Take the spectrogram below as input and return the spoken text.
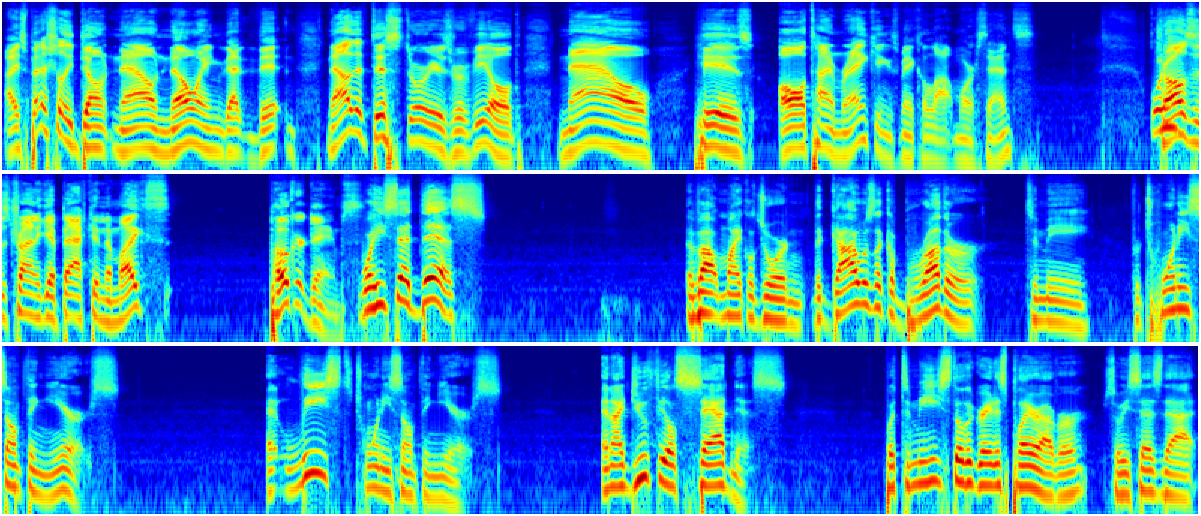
I especially don't now, knowing that thi- now that this story is revealed, now his all-time rankings make a lot more sense. Well, Charles is trying to get back into Mike's poker games. Well, he said this about Michael Jordan. The guy was like a brother to me for 20 something years. At least 20 something years. And I do feel sadness. But to me, he's still the greatest player ever. So he says that.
